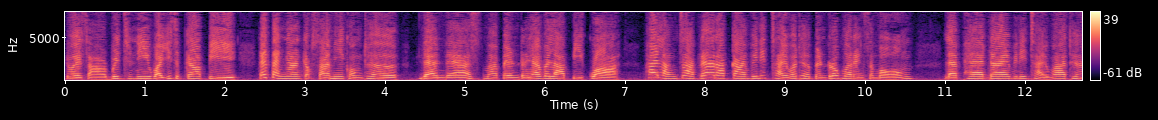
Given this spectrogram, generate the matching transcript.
โดยสาวบริตนีวัย 29 ปี ได้แต่งงานกับสามีของเธอ แดนแดสมาเป็นระยะเวลาปีกว่า ภายหลังจากได้รับการวินิจฉัยว่าเธอเป็นโรคมะเร็งสมอง และแพทย์ได้วินิจฉัยว่าเธอ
